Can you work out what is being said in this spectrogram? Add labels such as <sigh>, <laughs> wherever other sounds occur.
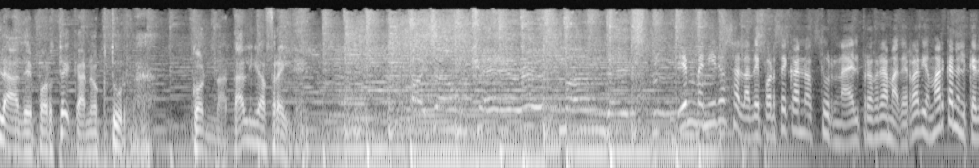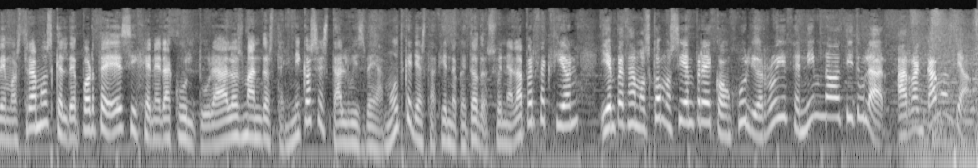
La Deporteca Nocturna con Natalia Freire. Bienvenidos a la Deporteca Nocturna, el programa de Radio Marca en el que demostramos que el deporte es y genera cultura. A los mandos técnicos está Luis Beamut, que ya está haciendo que todo suene a la perfección. Y empezamos, como siempre, con Julio Ruiz en himno titular. ¡Arrancamos ya!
